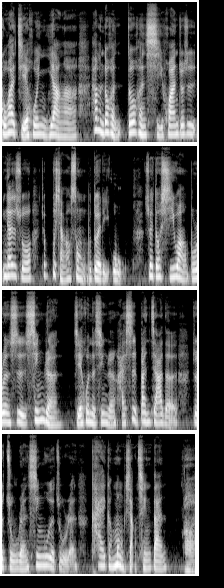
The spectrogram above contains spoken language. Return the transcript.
国外结婚一样啊，他们都很都很喜欢，就是应该是说就不想要送不对礼物，所以都希望不论是新人结婚的新人，还是搬家的就主人新屋的主人，开一个梦想清单啊，哦、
